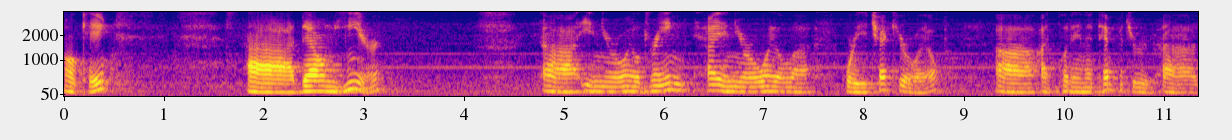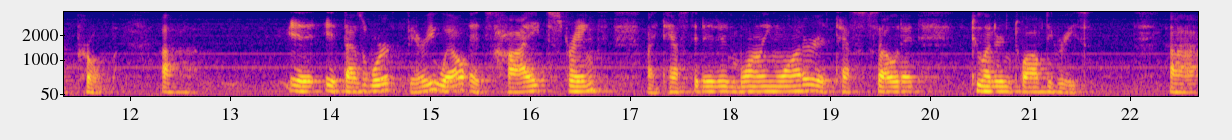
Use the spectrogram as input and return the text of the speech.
Okay, uh, down here uh, in your oil drain, uh, in your oil uh, where you check your oil, I put in a temperature uh, probe. Uh, it, it does work very well. It's high strength. I tested it in boiling water. It tests out at 212 degrees uh,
